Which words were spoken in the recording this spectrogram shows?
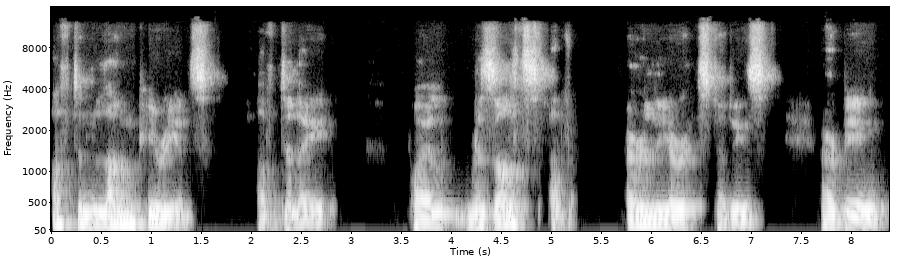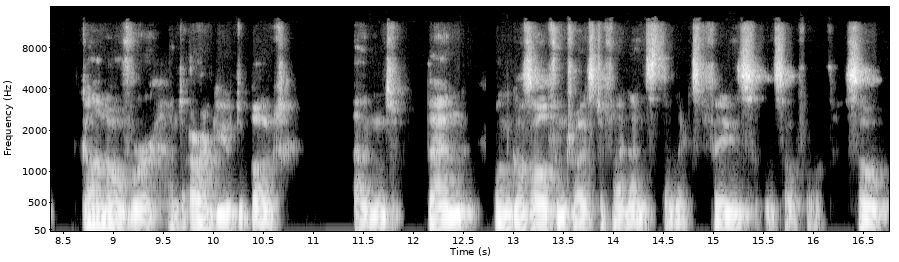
often long periods of delay, while results of earlier studies are being gone over and argued about, and then one goes off and tries to finance the next phase and so forth. So,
